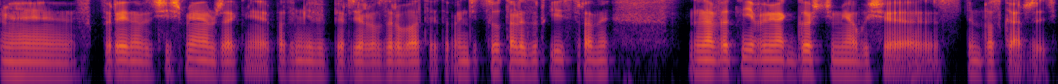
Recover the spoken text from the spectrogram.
e, z której nawet się śmiałem, że jak mnie potem nie wypierdzielał z roboty, to będzie cud, ale z drugiej strony no nawet nie wiem, jak gościu miałby się z tym poskarżyć.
